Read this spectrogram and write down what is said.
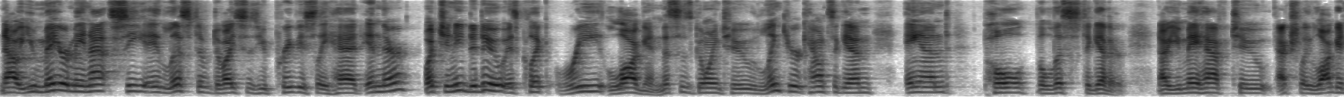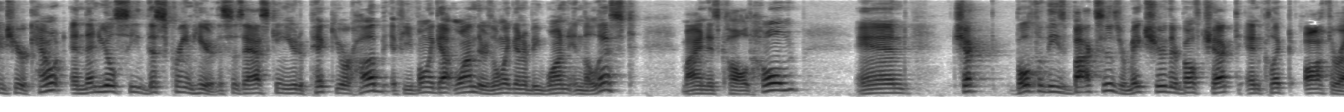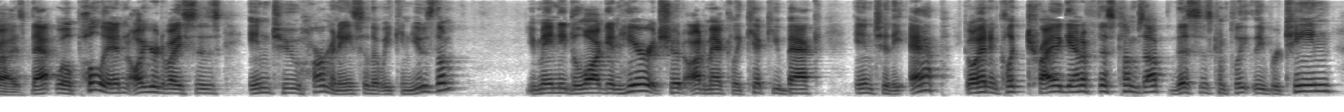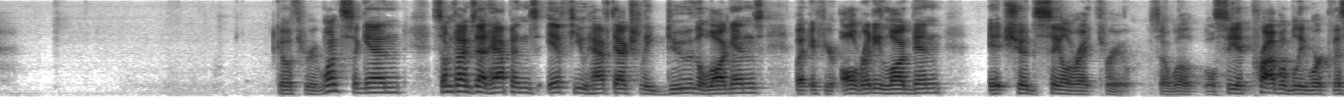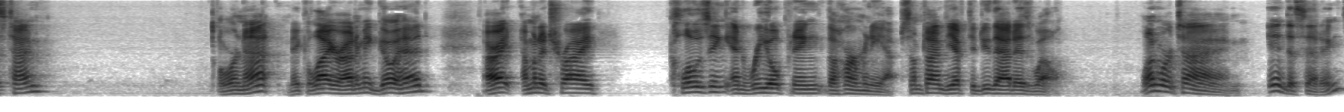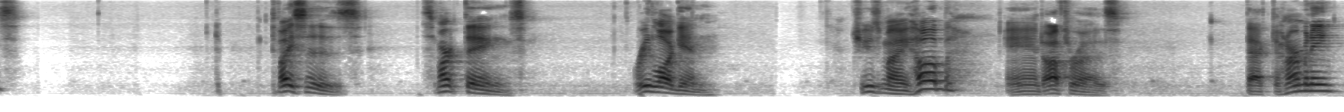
Now, you may or may not see a list of devices you previously had in there. What you need to do is click Re-Login. This is going to link your accounts again and pull the lists together. Now, you may have to actually log into your account, and then you'll see this screen here. This is asking you to pick your hub. If you've only got one, there's only going to be one in the list. Mine is called Home. And check both of these boxes or make sure they're both checked and clicked Authorize. That will pull in all your devices into Harmony so that we can use them. You may need to log in here. It should automatically kick you back into the app. Go ahead and click try again if this comes up. This is completely routine. Go through once again. Sometimes that happens if you have to actually do the logins, but if you're already logged in, it should sail right through. So we'll, we'll see it probably work this time. Or not. Make a liar out of me. Go ahead. All right, I'm going to try closing and reopening the Harmony app. Sometimes you have to do that as well. One more time. Into Settings. Devices. SmartThings. Relogin. Choose my hub and authorize. Back to Harmony.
